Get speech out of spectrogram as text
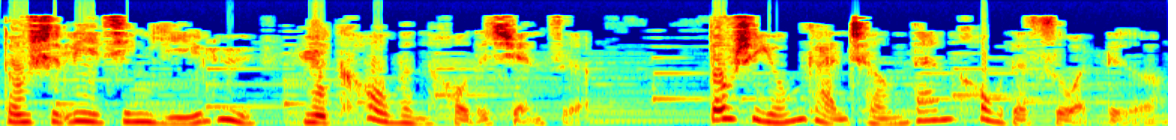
都是历经疑虑与叩问后的选择，都是勇敢承担后的所得。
